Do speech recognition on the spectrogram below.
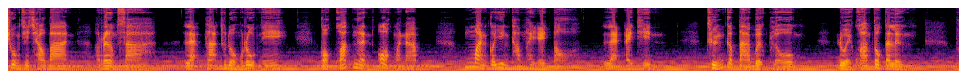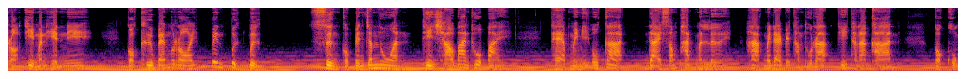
ช่วงที่ชาวบ้านเริ่มซา และพระธุดงค์รูปนี้ ก็ควักเงินออกมานับ มันก็ยิ่งทำให้ไอต่อ และไอทิน ถึงกับตาเบิกโพลงด้วยความตกตะลึง เพราะที่มันเห็นนี้ ก็คือแบงค์ร้อยเป็นปึกปึกๆซึ่งก็เป็นจำนวนที่ชาวบ้านทั่วไป แทบไม่มีโอกาสได้สัมผัสมันเลย หากไม่ได้ไปทำธุระที่ธนาคาร ก็คง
